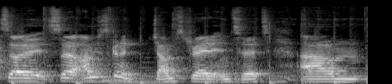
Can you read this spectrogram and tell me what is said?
so, so I'm just gonna jump straight into it. Um,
